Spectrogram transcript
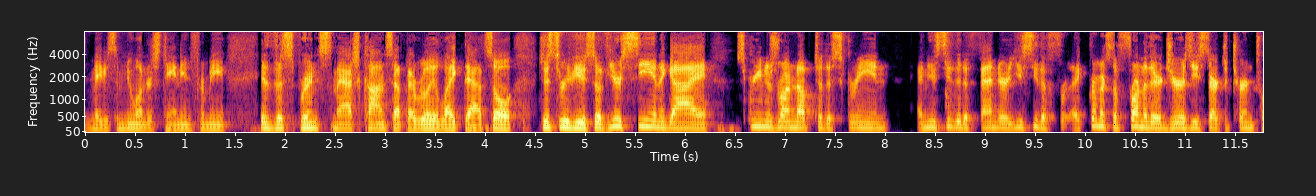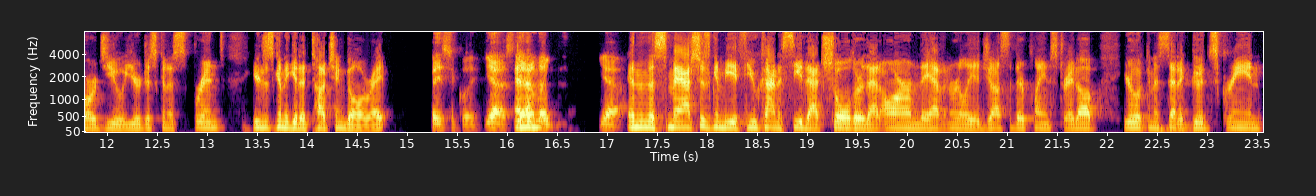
maybe some new understanding for me is the sprint smash concept. I really like that. So just to review, so if you're seeing a guy, screener's running up to the screen, and you see the defender, you see the like pretty much the front of their jersey start to turn towards you. You're just going to sprint. You're just going to get a touch and go, right? Basically, yes. And yeah, then the- yeah. And then the smash is going to be if you kind of see that shoulder, that arm, they haven't really adjusted. They're playing straight up. You're looking to set a good screen.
